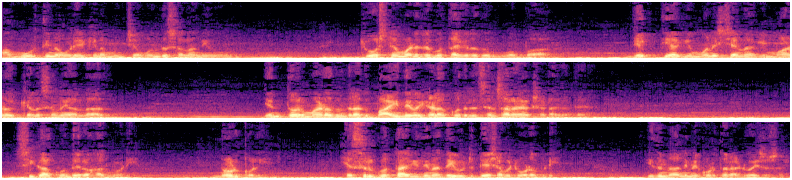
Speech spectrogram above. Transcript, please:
ಆ ಮೂರ್ತಿನ ಒಡೆಯೋಕ್ಕಿಂತ ಮುಂಚೆ ಒಂದು ಸಲ ನೀವು ಯೋಚನೆ ಮಾಡಿದ್ರೆ ಗೊತ್ತಾಗಿರೋದು ಒಬ್ಬ ವ್ಯಕ್ತಿಯಾಗಿ, ಮನುಷ್ಯನಾಗಿ ಮಾಡೋ ಕೆಲಸನೇ ಅಲ್ಲ ಅದು. ಎಂಥವ್ರು ಮಾಡೋದು ಅಂದ್ರೆ ಅದು ಬಾಯಿಂದ ಇವಾಗ ಹೇಳಕ್ ಹೋದ್ರೆ ಸಂಸಾರ ಸ್ಟಾರ್ಟ್ ಆಗುತ್ತೆ. ಸಿಗಾಕೊಂಡಿರೋ ಹಾಗೆ ನೋಡಿ. ನೋಡ್ಕೊಳ್ಳಿ. ಹೆಸರು ಗೊತ್ತಾಗಿದ್ದೀನ ದಯವಿಟ್ಟು ದೇಶ ಬಿಟ್ಟು ಓಡೋಬಿಡಿ ಇದು ನಾನು ನಿಮಗೆ ಕೊಡ್ತಾರೆ ಅಡ್ವೈಸು ಸರ್?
